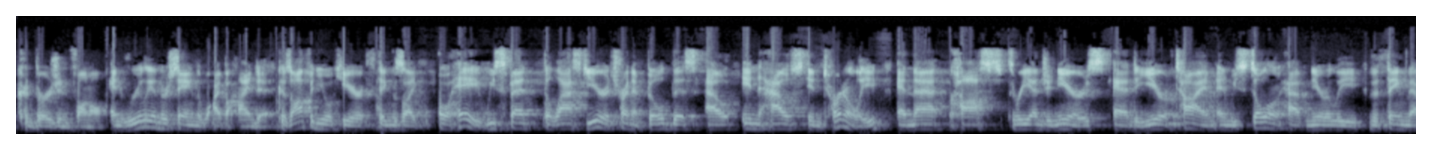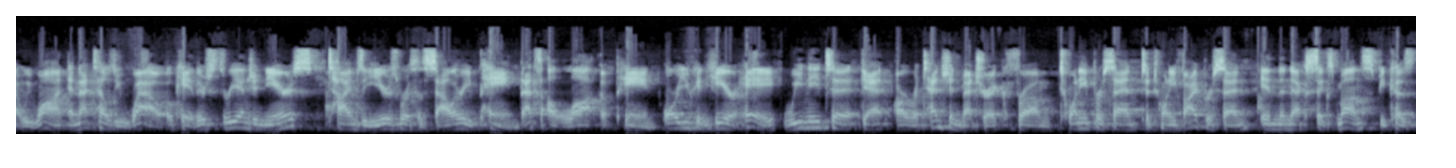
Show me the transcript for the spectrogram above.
conversion funnel? And really understanding the why behind it. Because often you'll hear things like, oh, hey, we spent the last year trying to build this out in house internally, and that cost three engineers and a year of time, and we still don't have nearly the thing that we want. And that tells you, wow, okay, there's three engineers times a year's worth of salary, pain. That's a lot of pain. Or you can hear, hey, we need to get our retention metric from 20% to 25% in the next six months because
